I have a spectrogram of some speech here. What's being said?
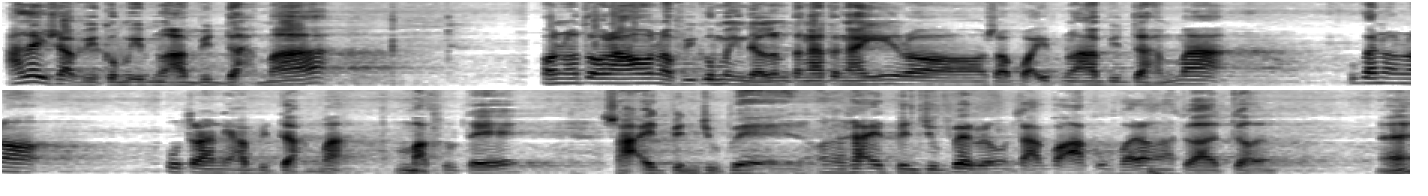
Alaisa fikum Ibnu Abid Dahma ana ta ora ana fikum ing dalem tengah-tengah ira sapa Ibnu Abi Dahma bukan ana putrane Abi Dahma maksude Said bin Jubair. Ana Said bin Jubair takok aku barang ado-ado eh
